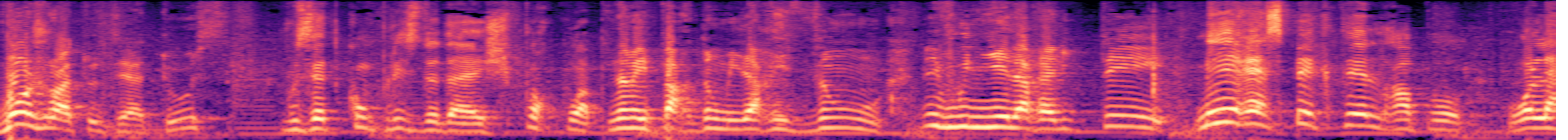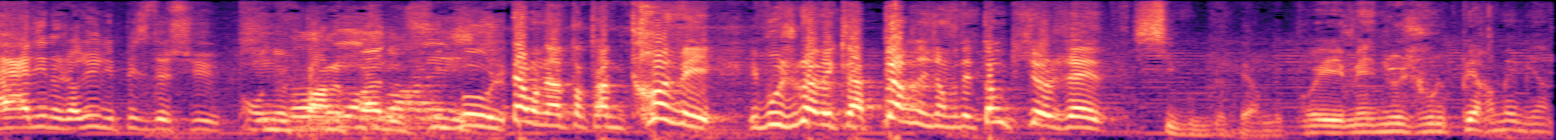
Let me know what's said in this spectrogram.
Bonjour à toutes et à tous. Vous êtes complice de Daesh, pourquoi? Non mais pardon, mais il a raison. Mais vous niez la réalité. Mais respectez le drapeau. Wallah aujourd'hui, il est pisse dessus. On ne parle pas de football. Putain, on est en train de crever et vous jouez avec la peur des gens, vous êtes anxiogènes. si vous me le permettez. Oui, mais je vous le permets bien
